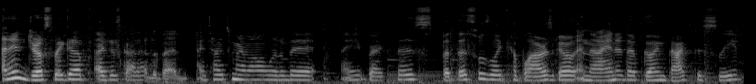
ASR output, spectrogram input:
I didn't just wake up. I just got out of bed. I talked to my mom a little bit. I ate breakfast, but this was like a couple hours ago and then I ended up going back to sleep.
